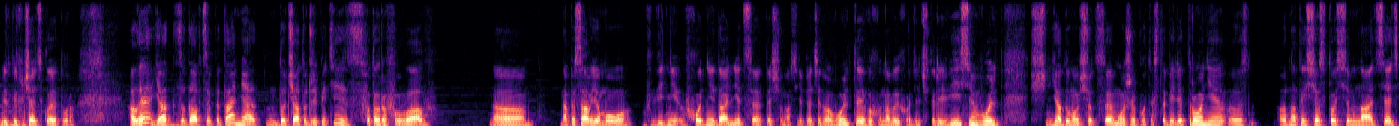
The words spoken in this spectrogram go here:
відключається клавіатура. Але я задав це питання до чату GPT, сфотографував, е, написав йому входні дані це те, що у нас є 5,2 вольти, на виході 4,8 вольт. Я думав, що це може бути стабілітроні е, 1117,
